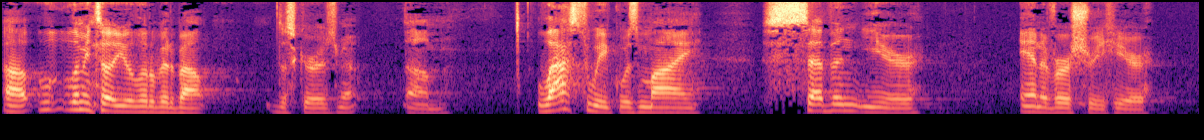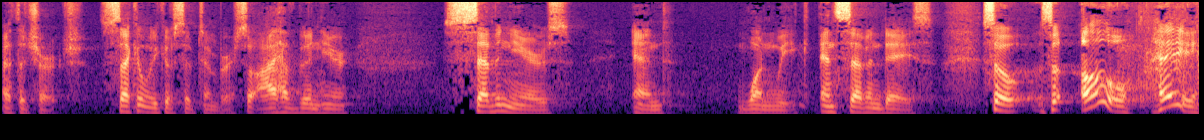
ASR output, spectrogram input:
Uh, l- let me tell you a little bit about discouragement. Um, last week was my seven year anniversary here at the church, second week of September. So, I have been here seven years and one week and seven days. So, so oh, hey.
